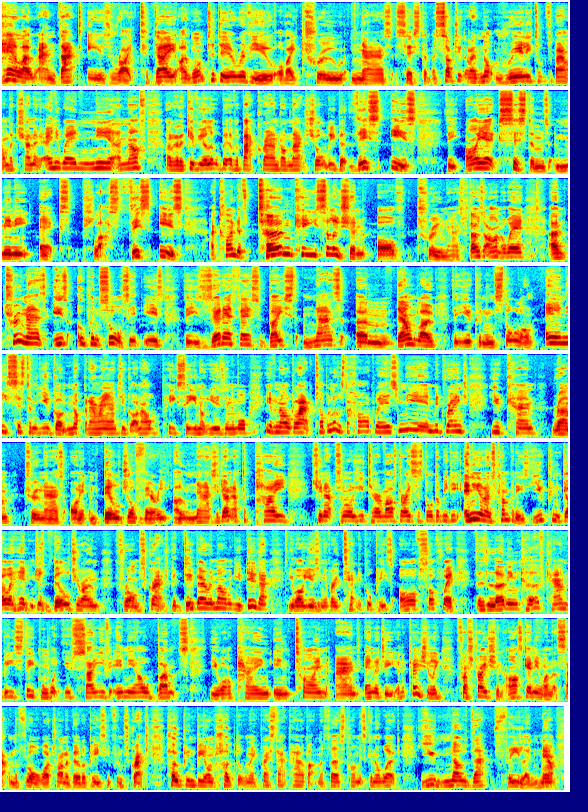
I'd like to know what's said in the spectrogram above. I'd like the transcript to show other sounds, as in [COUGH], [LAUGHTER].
Hello, and that is right. Today I want to do a review of a TrueNAS system, a subject that I've not really talked about on the channel anywhere near enough. I'm going to give you a little bit of a background on that shortly, but this is the iXsystems Mini X Plus. This is a kind of turnkey solution of TrueNAS. For those aren't aware, um, TrueNAS is open source. It is the ZFS based NAS um, download that you can install on any system you've got knocking around. You've got an old PC you're not using anymore, even an old laptop. As long as the hardware is near mid range, you can run TrueNAS on it and build your very own NAS. You don't have to pay QNAP Synology, TerraMaster, Store, WD, any of those companies, you can go ahead and just build your own from scratch. But do bear in mind when you do that, you are using a very technical piece of software. The learning curve can be steep, and what you save in the old bunts, you are paying in time and energy, and occasionally frustration. Ask anyone that sat on the floor while trying to build a PC from scratch, hoping beyond hope that when they press that power button the first time it's going to work. You know that feeling. Now,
